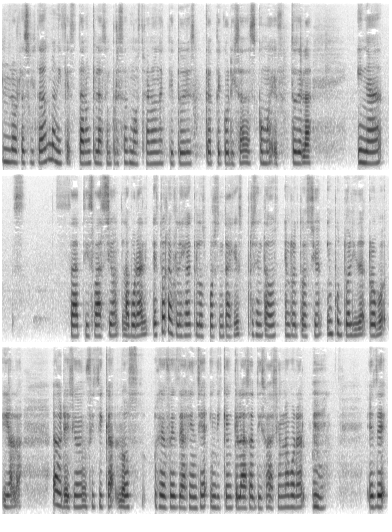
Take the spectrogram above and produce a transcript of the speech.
Los resultados manifestaron que las empresas mostraron actitudes categorizadas como efecto de la satisfacción laboral. Esto refleja que los porcentajes presentados en rotación, impuntualidad, robo y a la agresión física, los jefes de agencia indican que la satisfacción laboral es de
